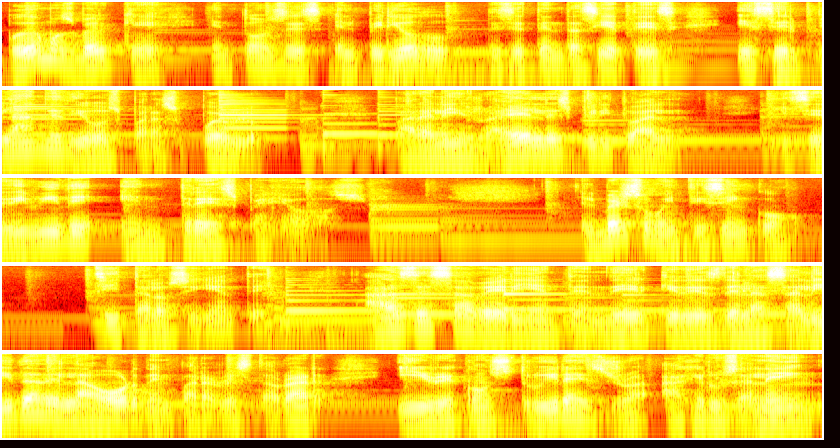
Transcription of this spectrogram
Podemos ver que entonces el periodo de 77 es el plan de Dios para su pueblo, para el Israel espiritual, y se divide en tres periodos. El verso 25 cita lo siguiente, has de saber y entender que desde la salida de la orden para restaurar y reconstruir a, Jerusalén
